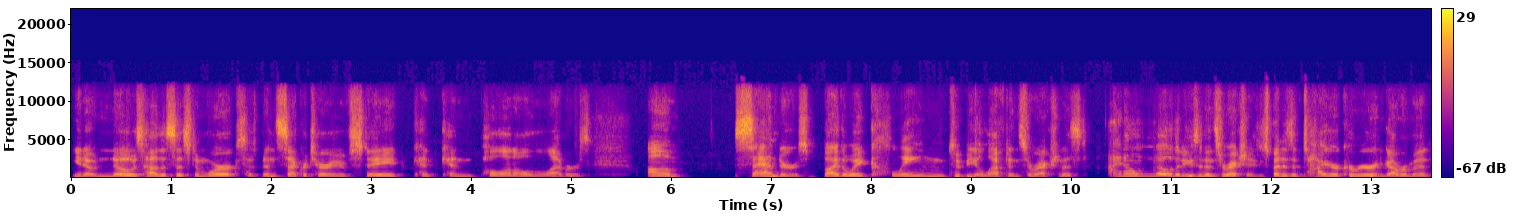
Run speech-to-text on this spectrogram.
you know knows how the system works has been secretary of state can can pull on all the levers um, sanders by the way claimed to be a left insurrectionist i don't know that he's an insurrectionist he spent his entire career in government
